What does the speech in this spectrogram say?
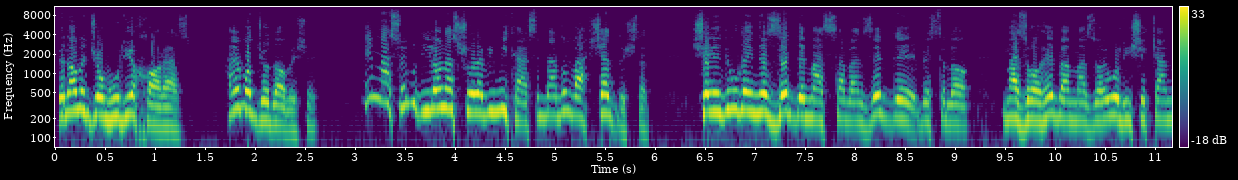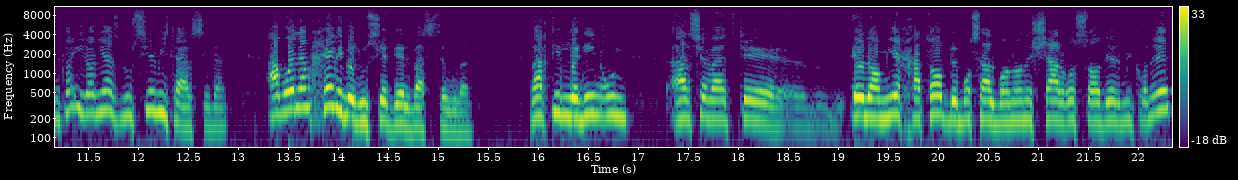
به نام جمهوری خارزم همه باید جدا بشه. این مسئله بود. ایران از شوروی میترسید. مردم وحشت داشتن. شنیده بودن اینا ضد مذهبن ضد به اصطلاح مذاهب و مذاهب و ریشه کم می‌کنن ایرانی از روسیه میترسیدن. اول هم خیلی به روسیه دل بسته بودن. وقتی لنین اون عرض شود که اعلامیه خطاب به مسلمانان شرق و صادر می‌کنه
